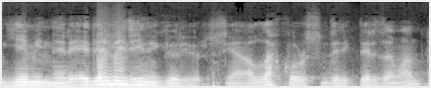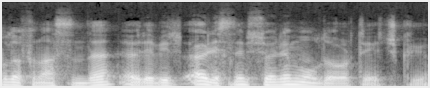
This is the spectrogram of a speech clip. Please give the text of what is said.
yeminleri edemediğini görüyoruz. Yani Allah korusun dedikleri zaman bu lafın aslında öyle bir öylesine bir söylem olduğu ortaya çıkıyor.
